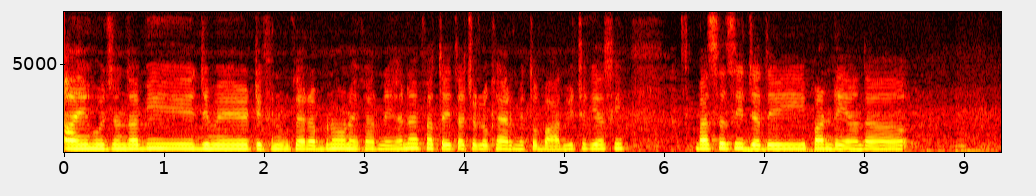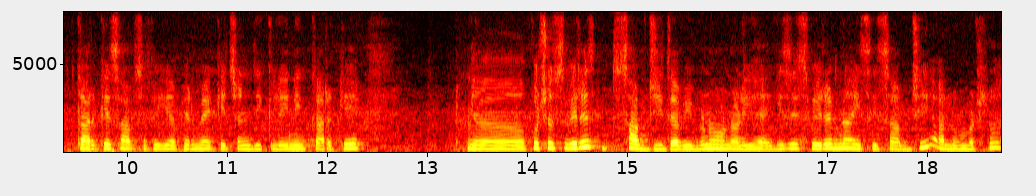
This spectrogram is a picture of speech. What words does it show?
ਐਂ ਹੋ ਜਾਂਦਾ ਵੀ ਜਿਵੇਂ ਟਿਫਨ ਵਗੈਰਾ ਬਣਾਉਣੇ ਕਰਨੇ ਹੈ ਨਾ ਫਤਿਹ ਤਾਂ ਚਲੋ ਖੈਰ ਮੇਰੇ ਤੋਂ ਬਾਅਦ ਵਿੱਚ ਗਿਆ ਸੀ। ਬਸ ਅਸੀਂ ਜਦੋਂ ਹੀ ਭਾਂਡਿਆਂ ਦਾ ਕਰਕੇ ਸਾਫ਼ ਸਫਾਈਆ ਫਿਰ ਮੈਂ ਕਿਚਨ ਦੀ ਕਲੀਨਿੰਗ ਕਰਕੇ ਕੁਛ ਸਵੇਰੇ ਸਬਜ਼ੀ ਦਾ ਵੀ ਬਣਾਉਣ ਵਾਲੀ ਹੈਗੀ ਸੀ। ਸਵੇਰੇ ਬਣਾਈ ਸੀ ਸਬਜ਼ੀ, ਆਲੂ ਮਟਰ।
